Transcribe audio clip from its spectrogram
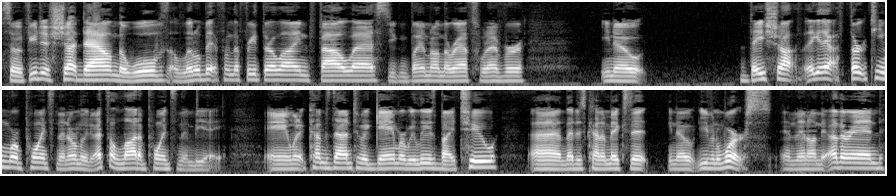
So if you just shut down the Wolves a little bit from the free throw line, foul less, you can blame it on the refs, whatever. You know, they shot they got 13 more points than they normally do. That's a lot of points in the NBA. And when it comes down to a game where we lose by two, uh, that just kind of makes it, you know, even worse. And then on the other end,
